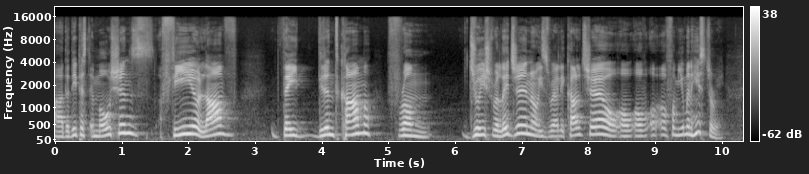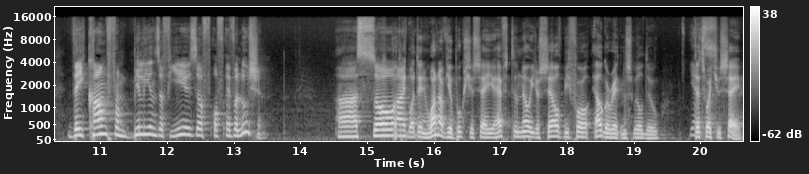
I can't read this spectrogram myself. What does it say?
uh, the deepest emotions, fear, love, they didn't come from Jewish religion or Israeli culture or, or, or, or from human history. They come from billions of years of, of evolution. Uh, so I, What, what in one of your books you say you have to know yourself before algorithms will do. That's what you say.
